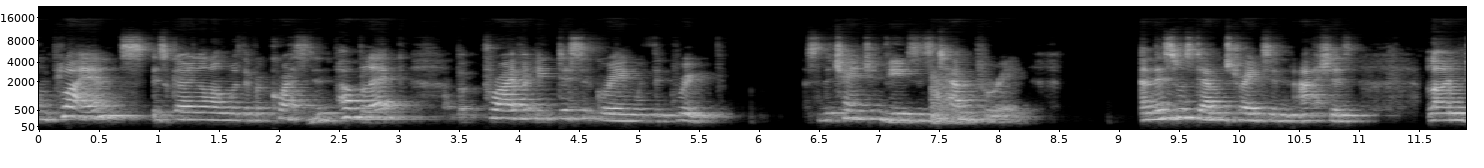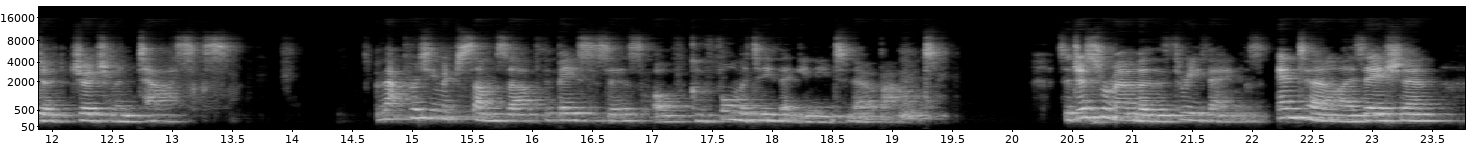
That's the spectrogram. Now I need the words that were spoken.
Compliance is going along with a request in public but privately disagreeing with the group. So the change in views is temporary. And this was demonstrated in Asch's Lambda judgment tasks. And that pretty much sums up the bases of conformity that you need to know about. So just remember the three things internalization,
